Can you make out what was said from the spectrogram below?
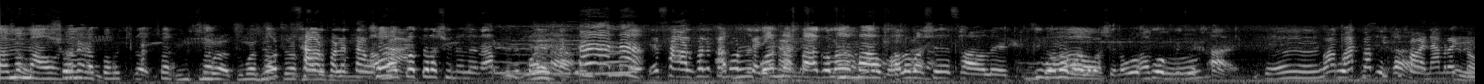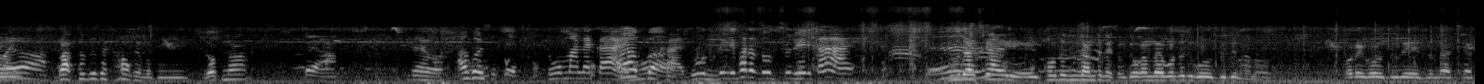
আমার মা শোনে। না পৌঁছ তুমি চুমা চুমা দিচ্ছ ওর ছাল ফলে তাও সব কথাটা শুনলেন আপনি না না এ ছাল ফলে তো মোট কোন না পাগল মা ভালোবাসে তাহলে জীবনও ভালোবাসে না ও খায়। বাচ্চাদের খাও কেন তুমি? রত্না? তো মানে খায় দুধ দোকানদার বলতো গরুর দুধই ভালো হবে। পরে গরুর দুধে এর জন্য আজকে আর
